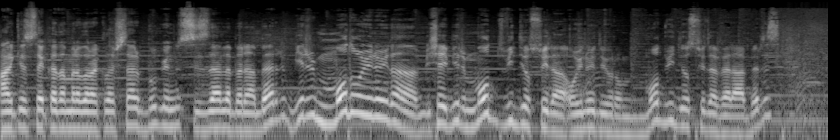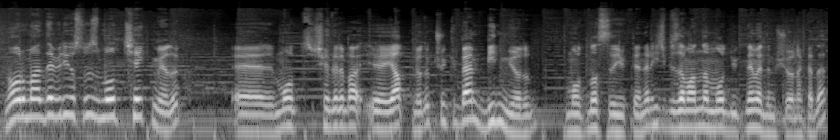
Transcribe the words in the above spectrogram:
Herkese tekrardan merhaba arkadaşlar. Bugün sizlerle beraber bir mod oyunuyla, bir şey bir mod videosuyla, oyunu diyorum, mod videosuyla beraberiz. Normalde biliyorsunuz mod çekmiyorduk. Ee, mod şeyleri e, yapmıyorduk çünkü ben bilmiyordum mod nasıl yüklenir. Hiçbir zaman da mod yüklemedim şu ana kadar.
